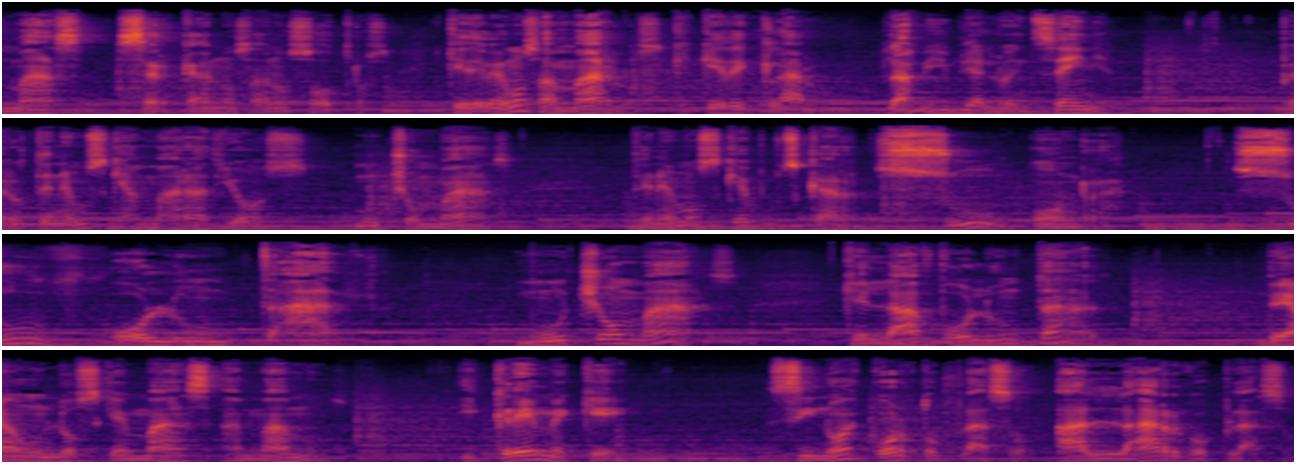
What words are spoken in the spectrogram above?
más cercanos a nosotros, que debemos amarlos, que quede claro, la Biblia lo enseña, pero tenemos que amar a Dios mucho más, tenemos que buscar su honra, su voluntad, mucho más que la voluntad de aún los que más amamos. Y créeme que, si no a corto plazo, a largo plazo,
